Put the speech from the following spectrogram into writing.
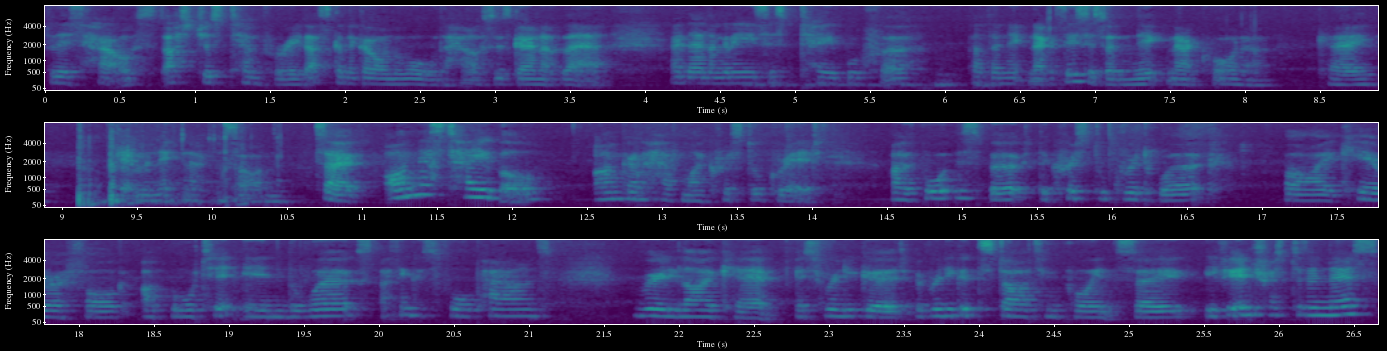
for this house, that's just temporary. That's going to go on the wall. The house is going up there. And then I'm going to use this table for other knickknacks. This is a knickknack corner, okay? Get my knickknacks on. So on this table, I'm going to have my crystal grid. I've bought this book, The Crystal Grid Work by Kiera Fogg. I bought it in The Works. I think it's £4. Really like it. It's really good. A really good starting point. So if you're interested in this,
